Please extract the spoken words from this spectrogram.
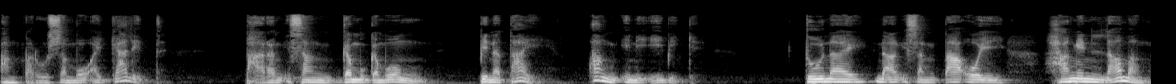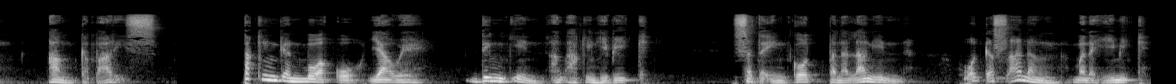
ang parusa mo ay galit. Parang isang gamugamong pinatay ang iniibig. Tunay na ang isang tao'y hangin lamang ang kaparis. Pakinggan mo ako, Yahweh, dinggin ang aking hibik. Sa daingkot panalangin, huwag ka sanang manahimik.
